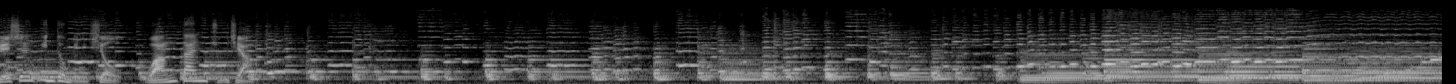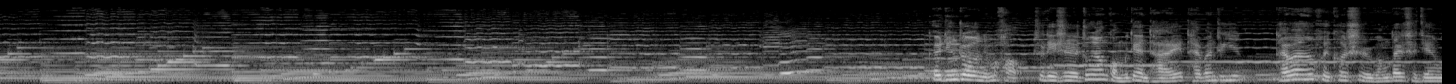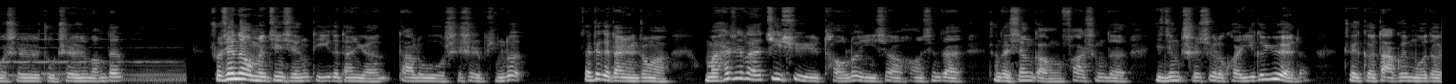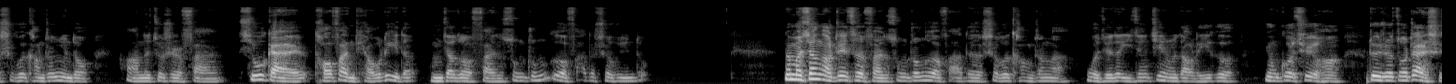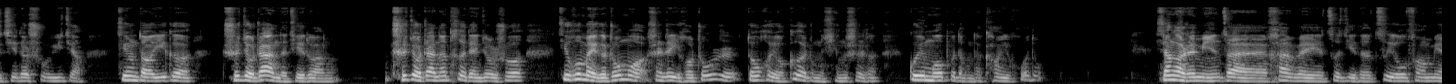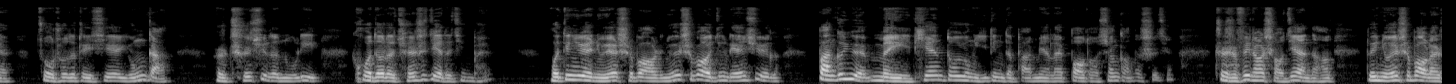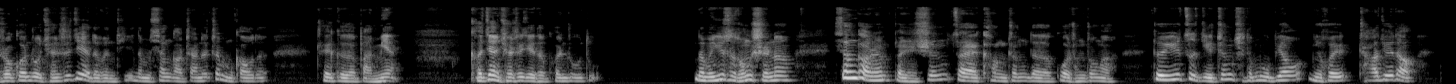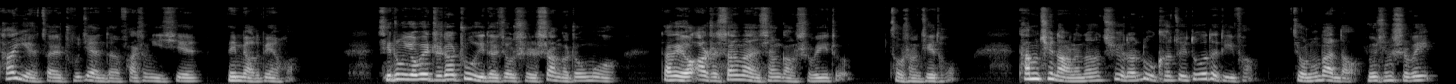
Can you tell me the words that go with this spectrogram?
学生运动领袖王丹主讲。各位听众，你们好，这里是中央广播电台台湾之音，台湾会客室王丹时间，我是主持人王丹。首先呢，我们进行第一个单元大陆时事评论。在这个单元中啊，我们还是来继续讨论一下哈，现在正在香港发生的，已经持续了快一个月的这个大规模的社会抗争运动啊，那就是反修改逃犯条例的，我们叫做反送中恶法的社会运动。那么，香港这次反送中恶法的社会抗争啊，我觉得已经进入到了一个用过去哈对日作战时期的术语讲，进入到一个持久战的阶段了。持久战的特点就是说，几乎每个周末甚至以后周日都会有各种形式的规模不等的抗议活动。香港人民在捍卫自己的自由方面做出的这些勇敢而持续的努力，获得了全世界的敬佩。我订阅《纽约时报》，《纽约时报》已经连续半个月每天都用一定的版面来报道香港的事情，这是非常少见的哈。对《纽约时报》来说，关注全世界的问题，那么香港占了这么高的这个版面，可见全世界的关注度。那么与此同时呢，香港人本身在抗争的过程中啊，对于自己争取的目标，你会察觉到他也在逐渐的发生一些微妙的变化。其中尤为值得注意的就是上个周末，大概有二十三万香港示威者。走上街头，他们去哪儿了呢？去了陆客最多的地方——九龙半岛游行示威，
